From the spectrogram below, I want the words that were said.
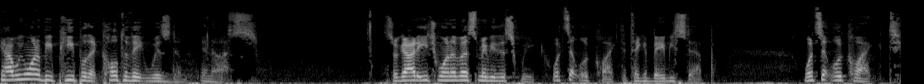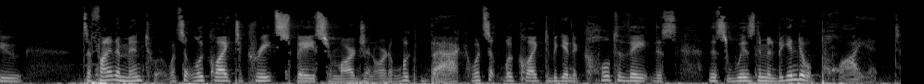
God, we want to be people that cultivate wisdom in us. So, God, each one of us, maybe this week, what's it look like to take a baby step? What's it look like to to find a mentor? What's it look like to create space or margin or to look back? What's it look like to begin to cultivate this this wisdom and begin to apply it?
